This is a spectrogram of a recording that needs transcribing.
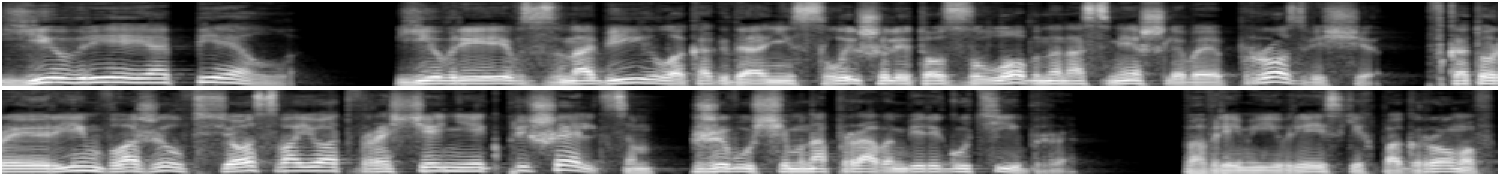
Еврей Апелла! Евреев знобило, когда они слышали то злобно-насмешливое прозвище, в которое Рим вложил все свое отвращение к пришельцам, живущим на правом берегу Тибра. Во время еврейских погромов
